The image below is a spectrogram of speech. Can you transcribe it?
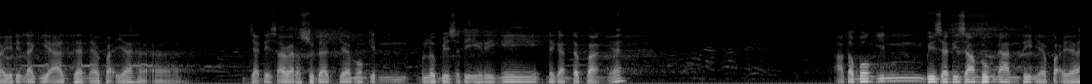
Uh, ini lagi adzan ya Pak ya. Jadi sawer sudah aja mungkin belum bisa diiringi dengan tebang ya. Atau mungkin bisa disambung nanti ya Pak ya.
